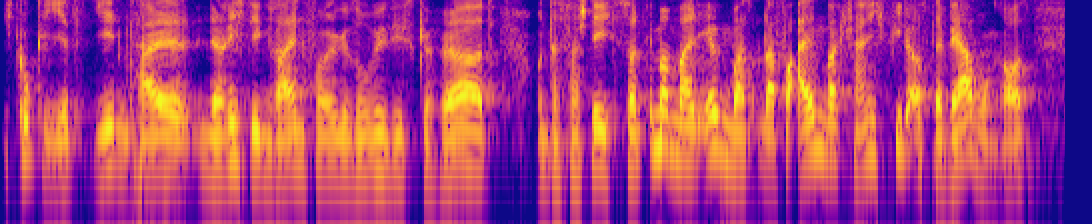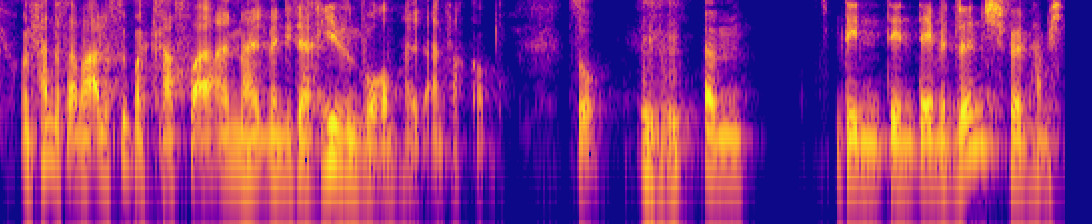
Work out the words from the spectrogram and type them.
ich gucke jetzt jeden Teil in der richtigen Reihenfolge, so wie sie es gehört, und dann verstehe ich das dann immer mal irgendwas oder vor allem wahrscheinlich viel aus der Werbung raus und fand das aber alles super krass, vor allem halt, wenn dieser Riesenwurm halt einfach kommt. So. Mhm. Ähm, den, den David Lynch-Film habe ich,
